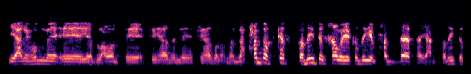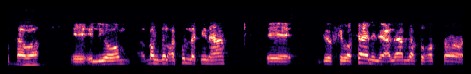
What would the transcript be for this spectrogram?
يعني هم يضلعون في في هذا في هذا الأمر. نتحدث قضية الخاوه هي قضية بحد ذاتها يعني قضية الخاوه اليوم بقدر أقول لك إنها في وسائل الإعلام لا تغطى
